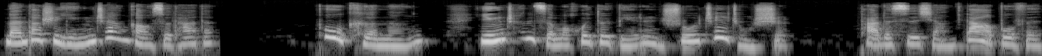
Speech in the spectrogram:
难道是迎战告诉他的？不可能，迎战怎么会对别人说这种事？他的思想大部分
